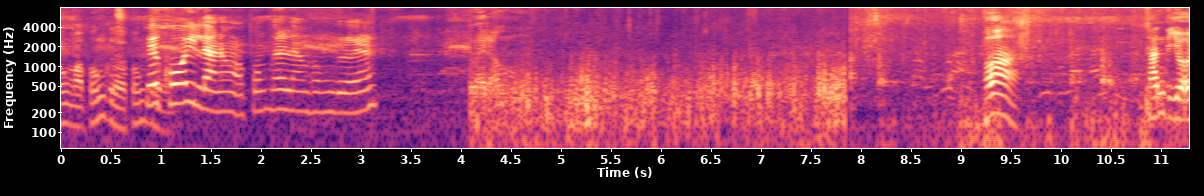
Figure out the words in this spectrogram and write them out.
பொங்க பொங்குற பொங்கு வேறு கோயில் தானோ? பொங்கல் எல்லாம் பொங்குறேன். வரம். வா சந்தியோ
